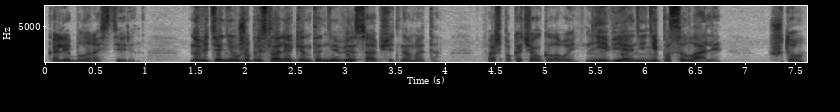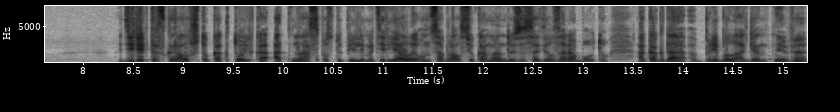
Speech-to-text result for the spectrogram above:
Кале был растерян. «Но ведь они уже прислали агента Неве сообщить нам это». Фаш покачал головой. «Неве они не посылали». «Что?» Директор сказал, что как только от нас поступили материалы, он собрал всю команду и засадил за работу. А когда прибыла агент Неве,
